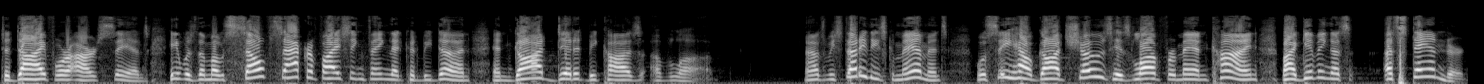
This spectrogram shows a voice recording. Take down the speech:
to die for our sins. It was the most self-sacrificing thing that could be done, and God did it because of love. Now, as we study these commandments, we'll see how God shows His love for mankind by giving us a standard.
